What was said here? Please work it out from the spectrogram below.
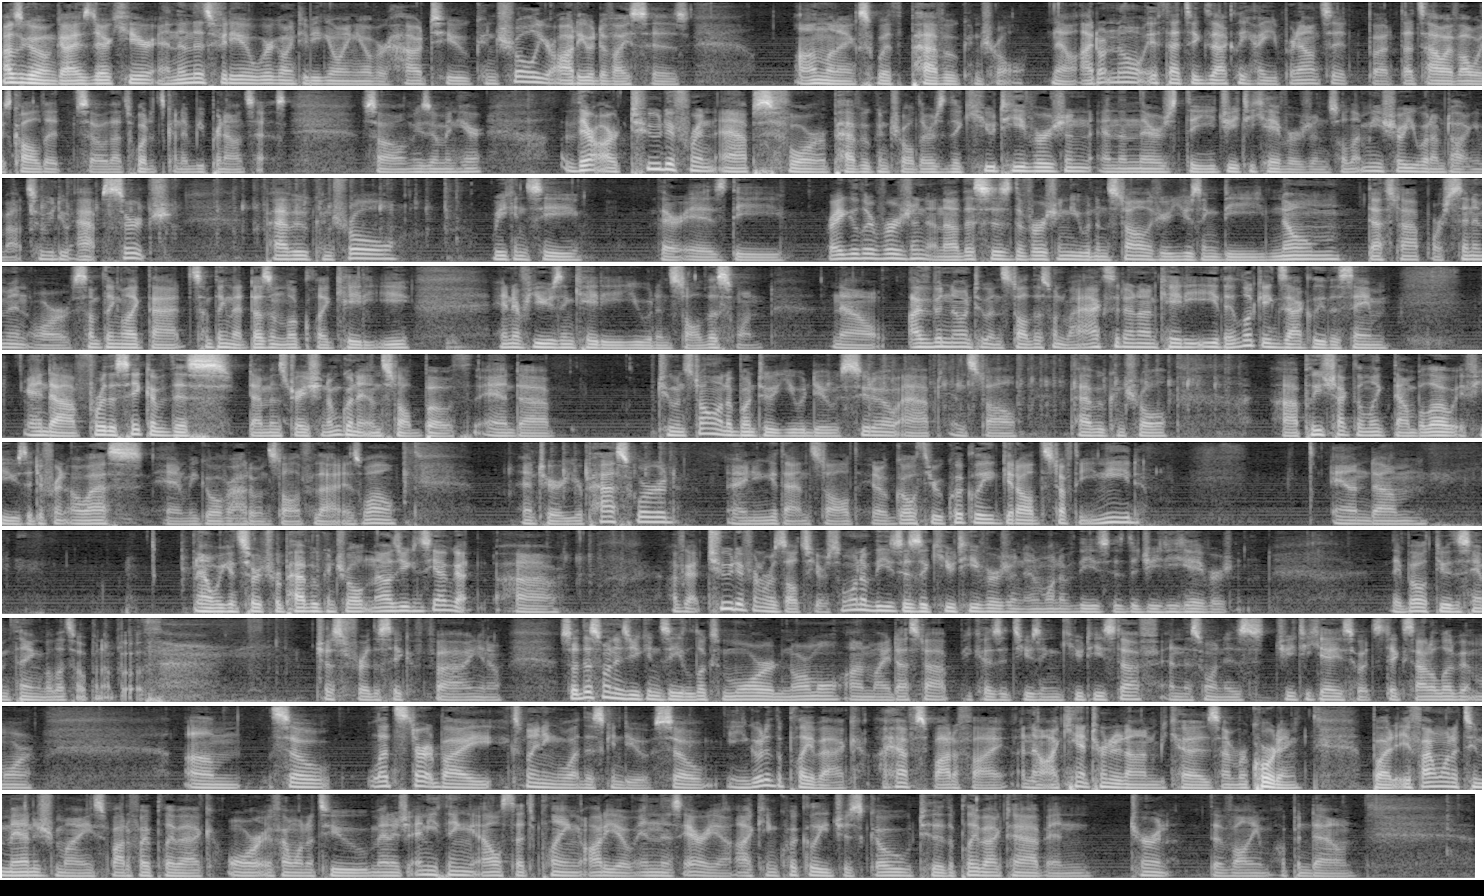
How's it going guys, Derek here, and in this video we're going to be going over how to control your audio devices on Linux with Pavucontrol. Now, I don't know if that's exactly how you pronounce it, but that's how I've always called it, so that's what it's going to be pronounced as. So let me zoom in here. There are two different apps for Pavucontrol. There's the Qt version, and then there's the GTK version. So let me show you what I'm talking about. So we do app search, Pavucontrol, we can see there is the regular version, and now this is the version you would install if you're using the GNOME desktop or Cinnamon or something like that, something that doesn't look like KDE. And if you're using KDE, you would install this one. Now, I've been known to install this one by accident on KDE. They look exactly the same. And uh, for the sake of this demonstration, I'm going to install both. And uh, to install on Ubuntu, you would do sudo apt install pavucontrol uh, please check the link down below if you use a different OS, and we go over how to install it for that as well. Enter your password, and you can get that installed. It'll go through quickly, get all the stuff that you need, and um, now we can search for Pavucontrol. Now, as you can see, I've got uh, I've got two different results here. So one of these is the Qt version, and one of these is the GTK version. They both do the same thing, but let's open up both just for the sake of, uh, you know. So this one, as you can see, looks more normal on my desktop because it's using Qt stuff, and this one is GTK, so it sticks out a little bit more. Um, so let's start by explaining what this can do. So you go to the playback. I have Spotify. Now I can't turn it on because I'm recording, but if I wanted to manage my Spotify playback or if I wanted to manage anything else that's playing audio in this area, I can quickly just go to the playback tab and turn the volume up and down.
